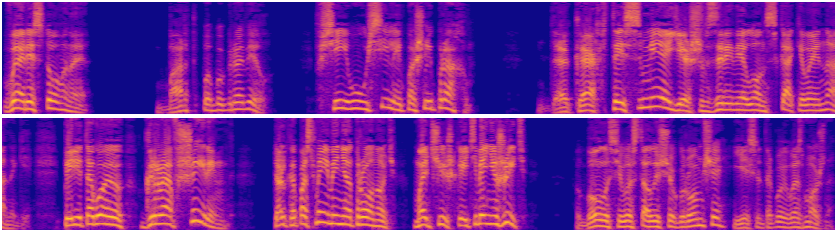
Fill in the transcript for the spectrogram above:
вы арестованы!» Барт побагровел. Все его усилия пошли прахом. «Да как ты смеешь!» — взревел он, скакивая на ноги. «Перед тобою граф Ширинг! Только посмей меня тронуть, мальчишка, и тебе не жить!» Голос его стал еще громче, если такое возможно.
